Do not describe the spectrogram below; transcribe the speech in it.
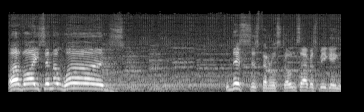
A Voice in the Woods. This is Federal Stone Cipher speaking,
